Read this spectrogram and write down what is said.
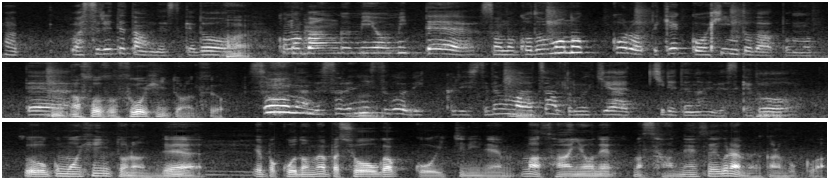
まあ、忘れてたんですけど、はい。この番組を見てその子供の頃って結構ヒントだと思って、うん。あそうそうすごいヒントなんですよ。そうなんです。それにすごいびっくりして。でもまだちゃんと向き合いきれてないんですけど、そう僕もヒントなんで、うんやっぱ子供やっぱ小学校12年まあ34年、まあ、3年生ぐらいまでかな僕は。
